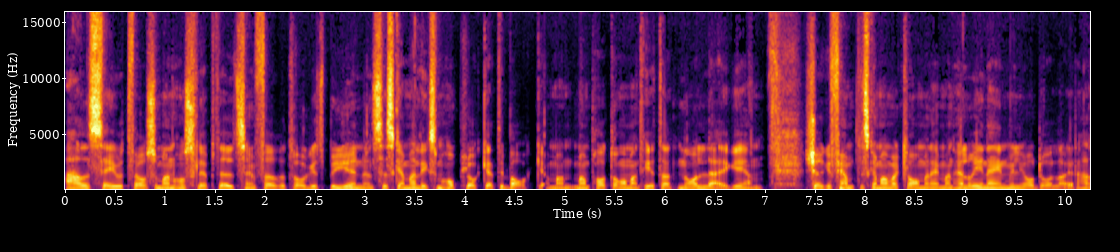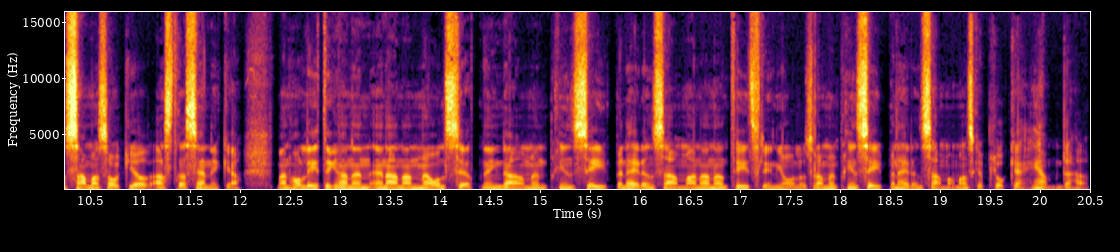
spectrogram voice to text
all CO2 som man har släppt ut sedan företagets begynnelse ska man liksom ha plockat tillbaka. Man, man pratar om att hitta ett nollläge igen. 2050 ska man vara klar med det. Man häller in en miljard dollar i det här. Samma sak gör AstraZeneca. Man har lite grann en, en annan målsättning där, men principen är densamma. En annan tidslinjal och sådär, men principen är densamma. Man ska plocka hem det här.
